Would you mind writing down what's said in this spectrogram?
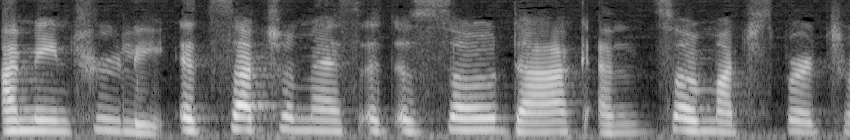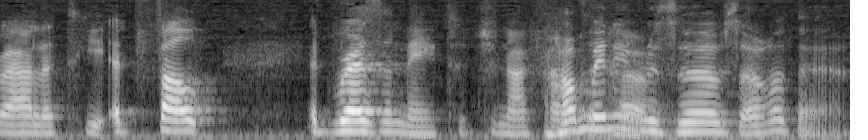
I mean, truly, it's such a mess. It is so dark and so much spirituality. It felt, it resonated, you know. How many reserves are there?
